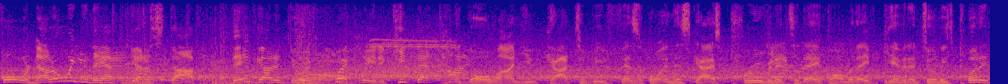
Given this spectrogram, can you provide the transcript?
forward. Not only do they have to get a stop, they've got to do it quickly to keep that The goal line, you've got to be physical. And this guy's proven it today, Palmer. They've given it to him. He's put it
